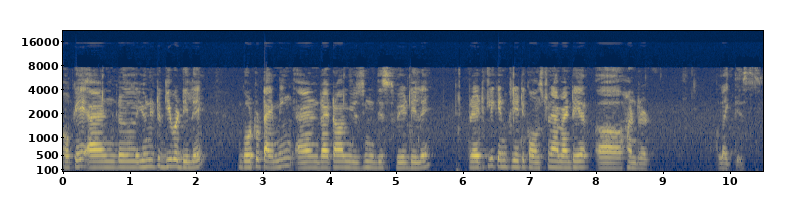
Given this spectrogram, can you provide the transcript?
Okay and uh, you need to give a delay. Go to timing and right now I'm using this wait delay. Right click and create a constant I'm at here uh, 100 like this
